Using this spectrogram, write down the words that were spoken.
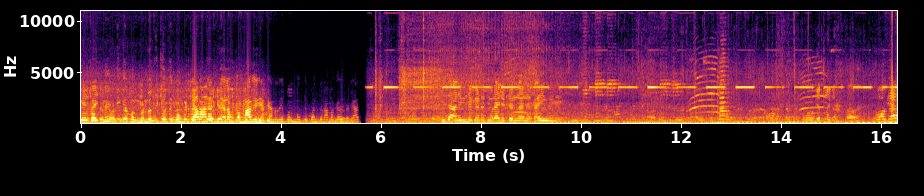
मेन पाहिजे नाही, ठीक आहे मग म्हणून विचारतो कंप्लीट. त्याला मागे घ्या त्यानं रेपर मग ते पंचनामा करायसाठी आज तिथं आणि इंडिकेटर देऊन राहिले टर्न आणि काही घेतलं का हो घ्या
